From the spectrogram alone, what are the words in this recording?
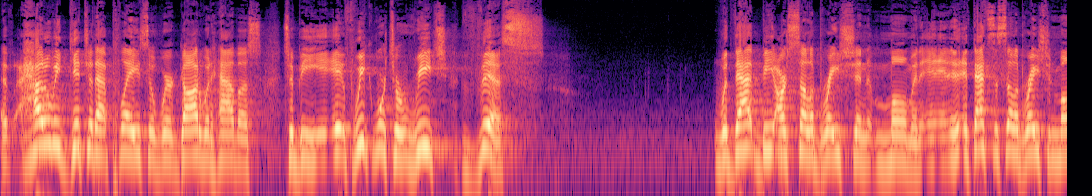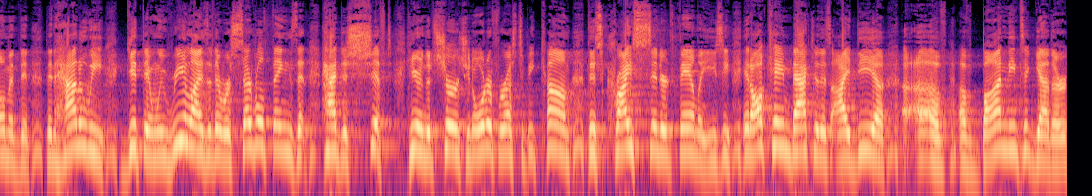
of how do we get to that place of where God would have us to be? If we were to reach this, would that be our celebration moment? And if that's the celebration moment, then, then how do we get there? And we realized that there were several things that had to shift here in the church in order for us to become this Christ centered family. You see, it all came back to this idea of, of bonding together,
